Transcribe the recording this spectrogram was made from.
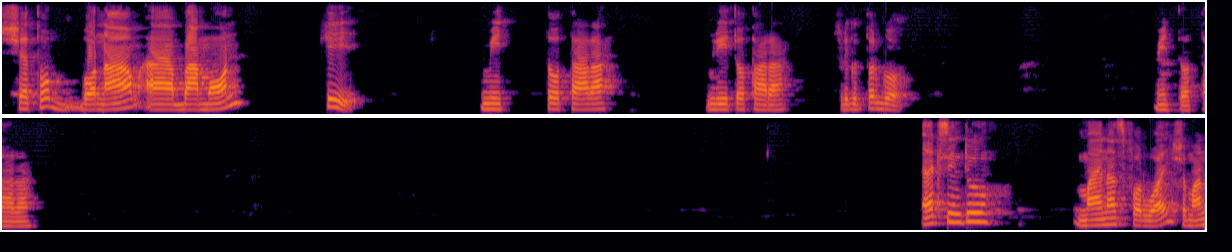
শ্বেত বনাম বামন, কি? মৃত তারা মৃত তারা সঠিক উত্তর গো। মৃত তারা x into minus four y সমান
